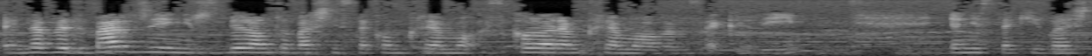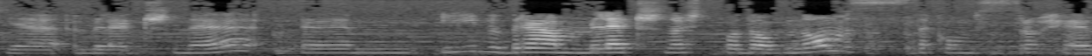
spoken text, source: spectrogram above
e, nawet bardziej niż z bielą to właśnie z, taką kremo, z kolorem kremowym z Ecri. I on jest taki właśnie mleczny i wybrałam mleczność podobną, z taką z trochę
